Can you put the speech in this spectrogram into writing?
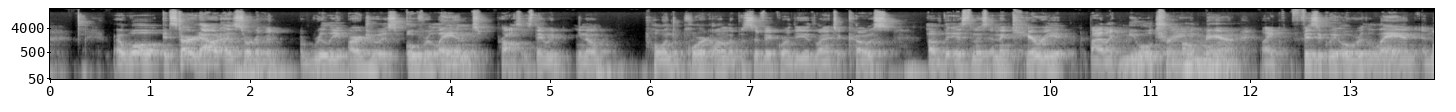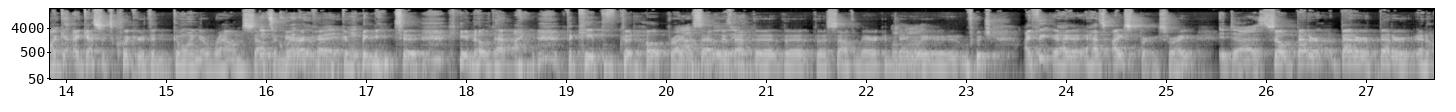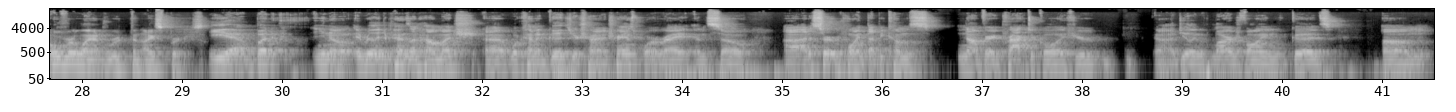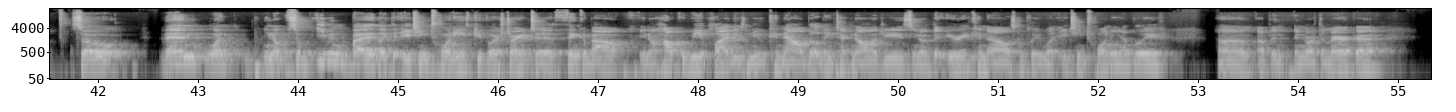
Right, well, it started out as sort of a, a really arduous overland process. They would, you know, pull into port on the Pacific or the Atlantic coast, of the isthmus and then carry it by like mule train. Oh, or, man. like physically over the land. And Like I guess it's quicker than going around South It's quicker, America and but it- going into you know that I, the Cape of Good Hope, right? Is that is that the, the the South American thing, Mm-hmm. Which I think has icebergs, right? it does. So better better better an overland route than icebergs. Yeah, but you know, it really depends on how much, uh, what kind of goods you're trying to transport, right? And so, uh, at a certain point, that becomes not very practical if you're uh, dealing with large volume goods. Um, so then, when you know, so even by like the 1820s, people are starting to think about, you know, how could we apply these new canal building technologies? You know, the Erie Canal is completed what 1820, I believe, um, up in, in North America.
